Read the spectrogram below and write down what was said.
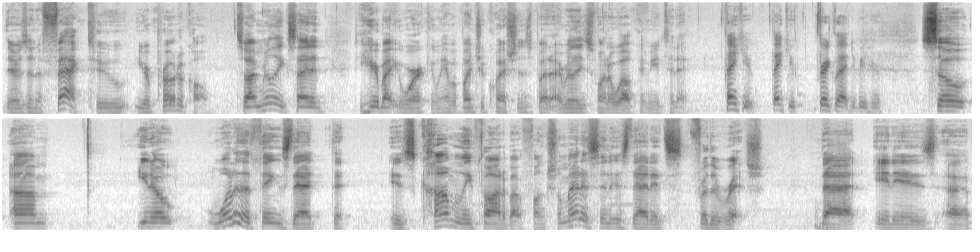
there's an effect to your protocol. So I'm really excited to hear about your work, and we have a bunch of questions, but I really just want to welcome you today. Thank you, thank you. Very glad to be here. So, um, you know, one of the things that, that is commonly thought about functional medicine is that it's for the rich, that it is a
